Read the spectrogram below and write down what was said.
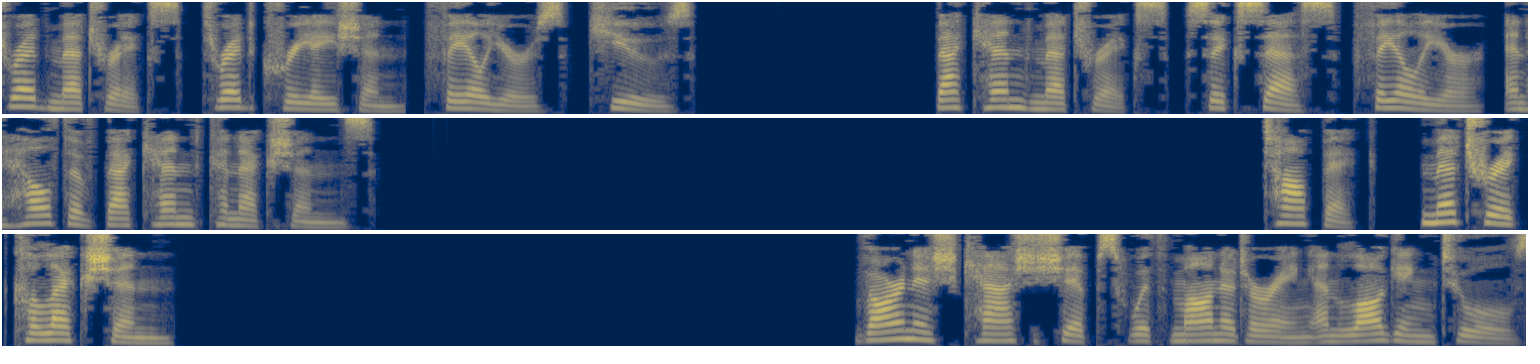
Thread metrics, thread creation, failures, queues Backend metrics, success, failure, and health of backend connections. Topic: Metric collection. Varnish cache ships with monitoring and logging tools.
